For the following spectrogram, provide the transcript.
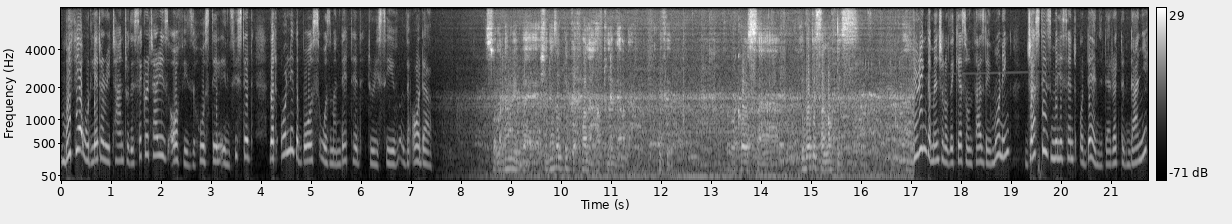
Mbuthia would later return to the secretary's office who still insisted that only the boss was mandated to receive the order. So, madam, if uh, she doesn't pick the phone, I'll have to leave the order with you. Because, uh, you know, this is an office. During the mention of the case on Thursday morning, Justice Millicent Odeny directed Ndanyi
